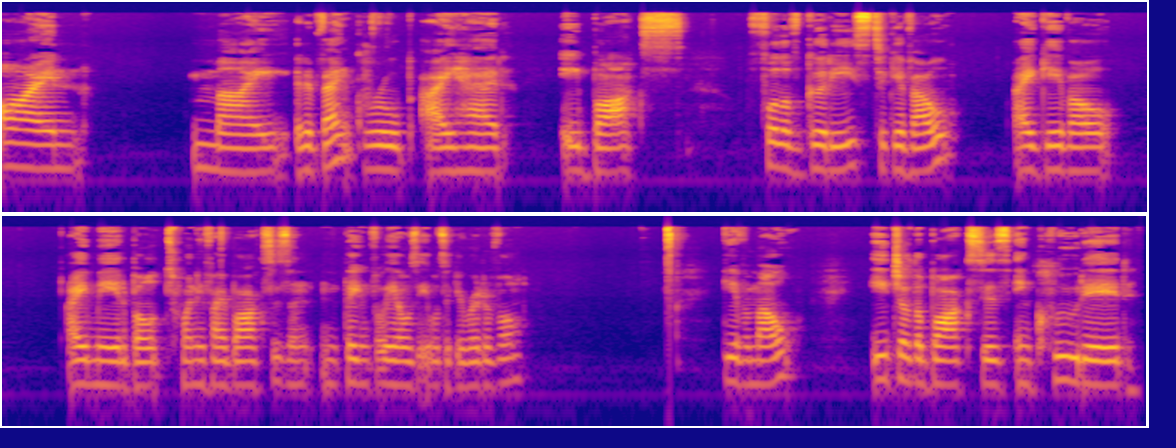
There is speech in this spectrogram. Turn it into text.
On my event group, I had a box full of goodies to give out. I gave out, I made about 25 boxes, and, and thankfully I was able to get rid of them. Gave them out. Each of the boxes included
